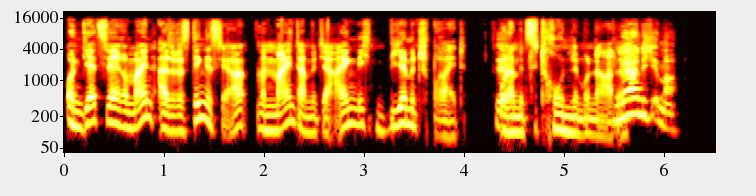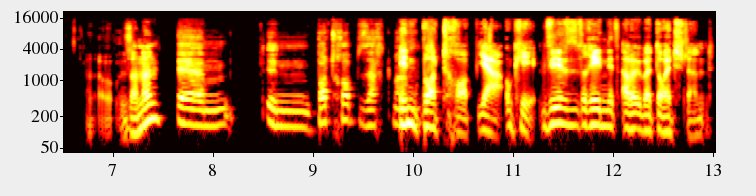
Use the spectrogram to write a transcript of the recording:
Und jetzt wäre mein, also das Ding ist ja, man meint damit ja eigentlich ein Bier mit Spreit. Ja. Oder mit Zitronenlimonade. Ja, nicht immer. Sondern Ähm, in Bottrop sagt man. in Bottrop. Ja, okay. Wir reden jetzt aber über Deutschland.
